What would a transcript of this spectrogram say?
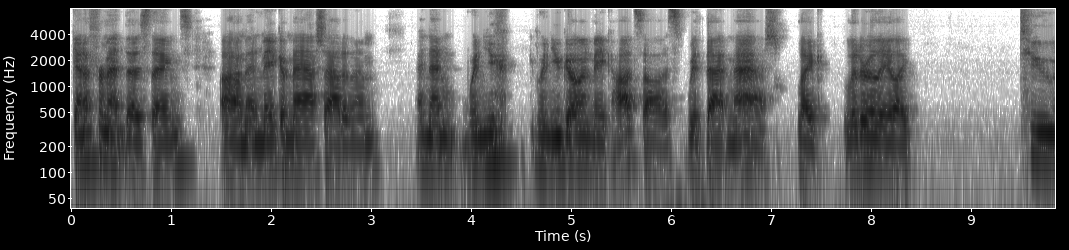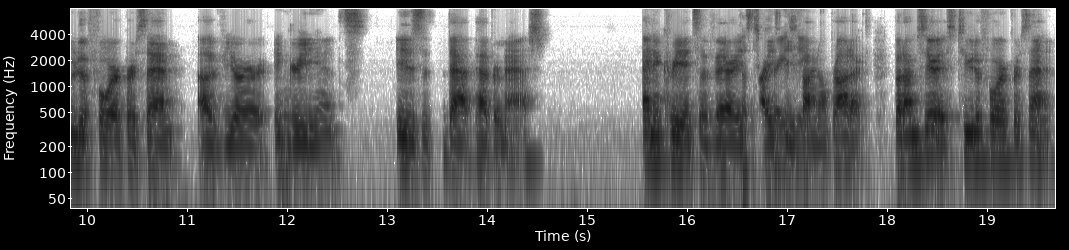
gonna ferment those things um, and make a mash out of them. And then when you when you go and make hot sauce with that mash, like literally like two to four percent of your ingredients is that pepper mash, and it creates a very That's spicy crazy. final product. But I'm serious, two to four percent.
